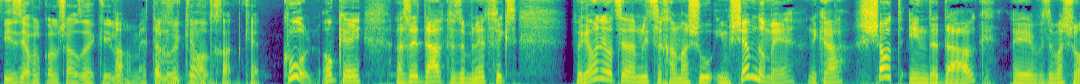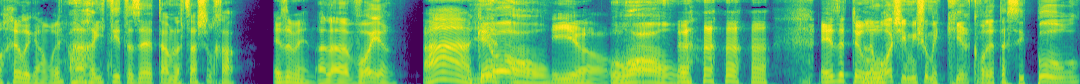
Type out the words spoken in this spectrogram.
פיזי, אבל כל השאר זה כאילו בנוי זה. כמותחן, כן. cool, אוקיי. אז זה דארק וזה בנטפליקס. וגם אני רוצה להמליץ לך על משהו עם שם דומה, נקרא Shot in the Dark, אה, וזה משהו אחר לגמרי. אה, ראיתי את הזה, את ההמלצה שלך, איזה מהן? על הוויר. אה, כן. יואו, יואו. וואו. איזה טירוף. למרות שאם מישהו מכיר כבר את הסיפור.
